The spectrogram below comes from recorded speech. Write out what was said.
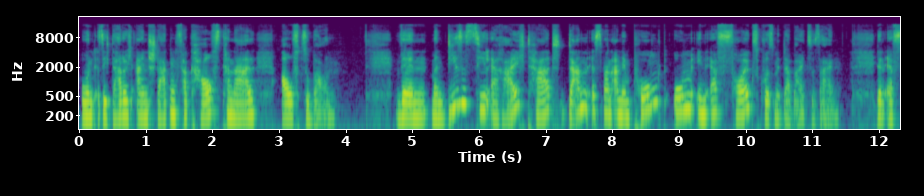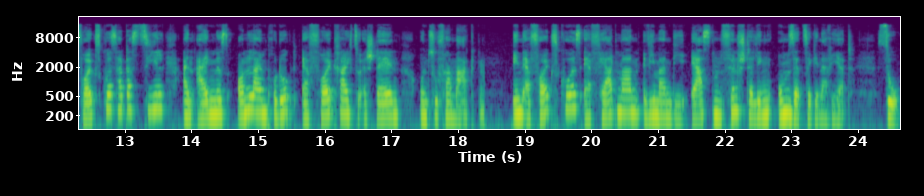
und sich dadurch einen starken Verkaufskanal aufzubauen. Wenn man dieses Ziel erreicht hat, dann ist man an dem Punkt, um in Erfolgskurs mit dabei zu sein. Denn Erfolgskurs hat das Ziel, ein eigenes Online-Produkt erfolgreich zu erstellen und zu vermarkten. In Erfolgskurs erfährt man, wie man die ersten fünfstelligen Umsätze generiert. So,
